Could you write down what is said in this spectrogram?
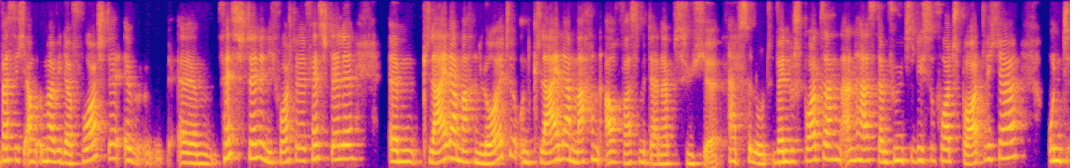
was ich auch immer wieder vorstelle, äh, äh, feststelle, nicht vorstelle, feststelle, ähm, Kleider machen Leute und Kleider machen auch was mit deiner Psyche. Absolut. Wenn du Sportsachen anhast, dann fühlst du dich sofort sportlicher und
